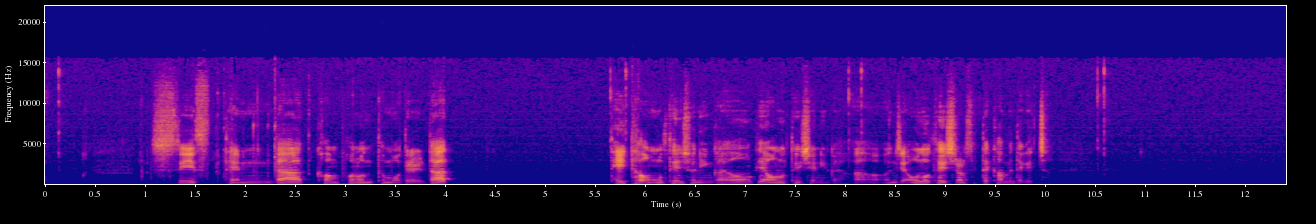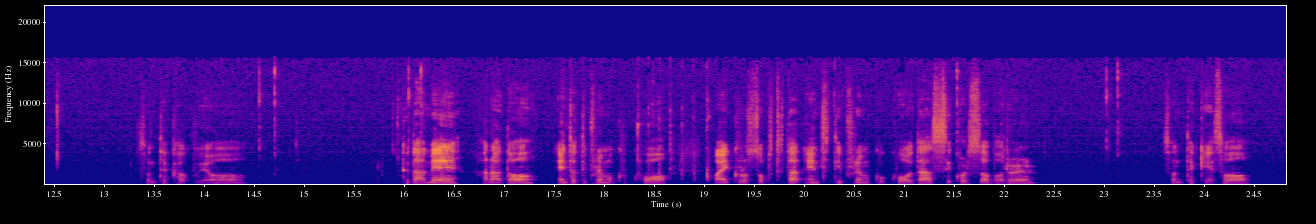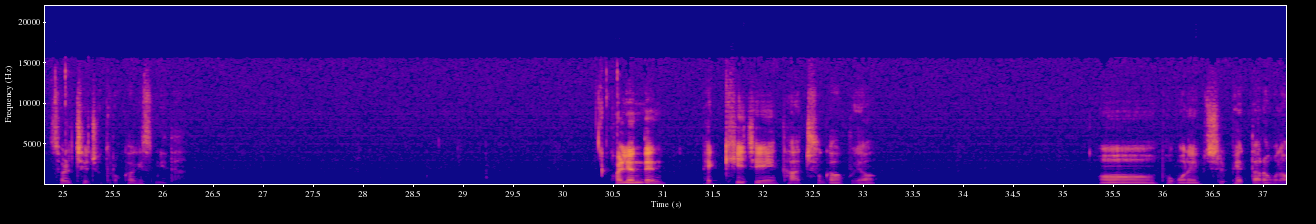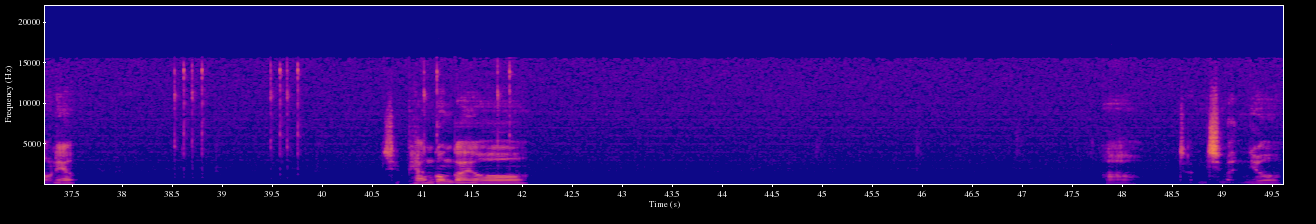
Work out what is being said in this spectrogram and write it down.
시스템 닷 컴포넌트 모델 닷 데이터 어노테이션인가요? 그냥 어노테이션인가요? 아, 이제 어노테이션을 선택하면 되겠죠. 선택하고요. 그 다음에 하나 더 엔터티 프레임워크 코어 마이크로소프트 닷 엔티티 프레임워크 코어 닷 SQL 서버를 선택해서 설치해 주도록 하겠습니다. 관련된 패키지 다 추가하고요. 어, 복원에 실패했다라고 나오네요. 실패한 건가요? 아, 잠시만요.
